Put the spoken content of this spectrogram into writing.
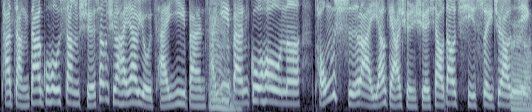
他长大过后上学，上学还要有才艺班，才艺班过后呢，同时啦也要给他选学校，到七岁就要进、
